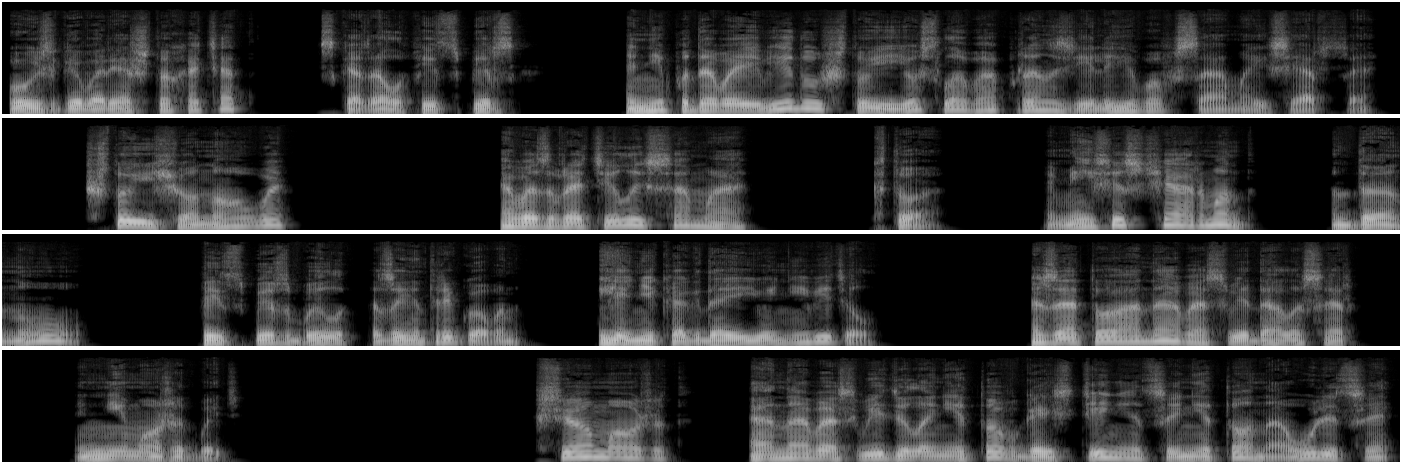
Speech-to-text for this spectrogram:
«Пусть говорят, что хотят», — сказал Фитспирс, не подавая виду, что ее слова пронзили его в самое сердце. «Что еще нового?» Возвратилась сама. «Кто?» «Миссис Чармонд». «Да ну...» Фитспирс был заинтригован. Я никогда ее не видел. Зато она вас видала, сэр. Не может быть. Все может. Она вас видела не то в гостинице, не то на улице,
